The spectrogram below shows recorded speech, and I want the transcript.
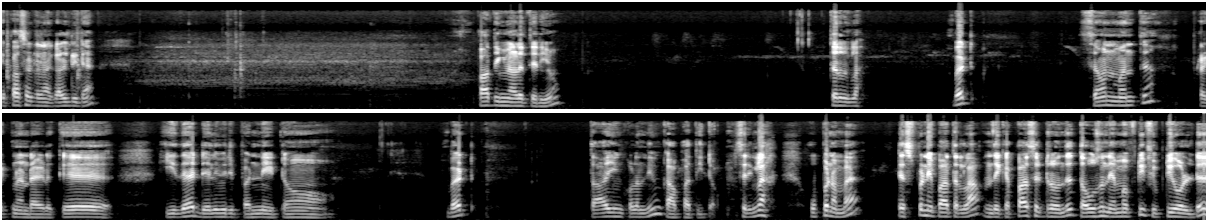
கெப்பாசிட்டர் நான் கழட்டிட்டேன். பார்த்தீங்கனாலே தெரியும். தெரியுதுங்களா பட் செவன் மந்த்து ப்ரெக்னெண்ட் ஆகிடுக்கு இதை டெலிவரி பண்ணிட்டோம். பட் தாயும் குழந்தையும் காப்பாற்றிட்டோம் சரிங்களா? இப்போ நம்ம டெஸ்ட் பண்ணி பார்த்துடலாம். இந்த கெப்பாசிட்டர் வந்து தௌசண்ட் எம்எஃப்டி ஃபிஃப்டி வோல்ட்டு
